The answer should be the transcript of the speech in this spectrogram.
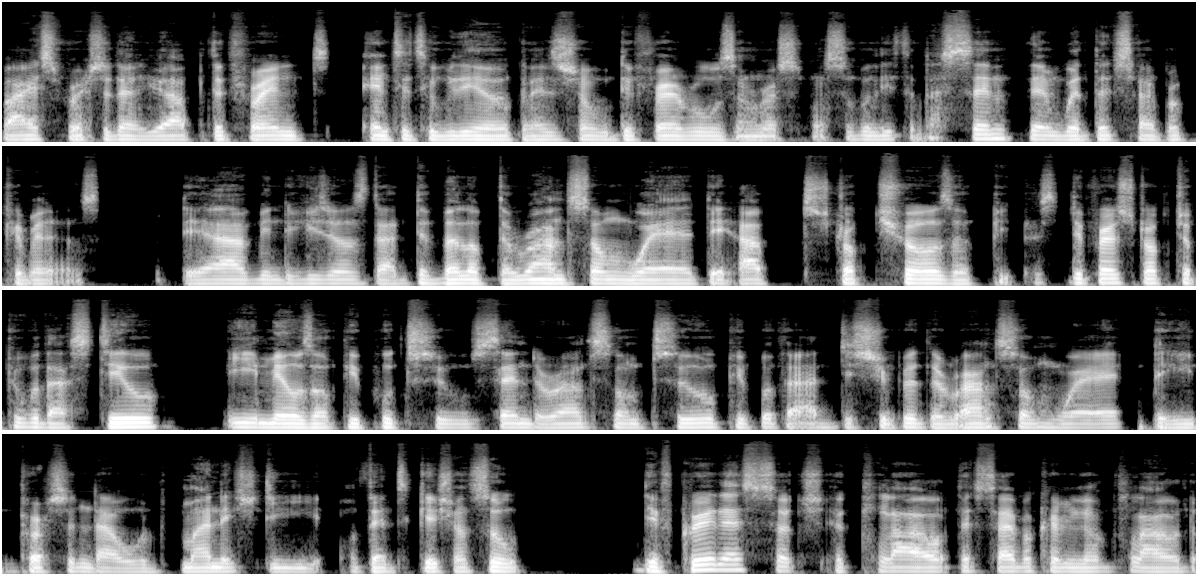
vice president, you have different entity within your organization with different rules and responsibilities. The same thing with the cyber criminals. They have individuals that develop the ransomware. They have structures of different structure, people that steal emails of people to send the ransom to, people that distribute the ransomware, the person that would manage the authentication. So they've created such a cloud, a cyber criminal cloud,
